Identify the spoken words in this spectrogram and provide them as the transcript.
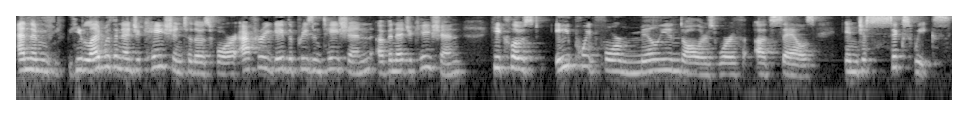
And then he led with an education to those four. After he gave the presentation of an education, he closed $8.4 million worth of sales in just six weeks.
